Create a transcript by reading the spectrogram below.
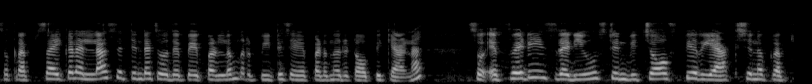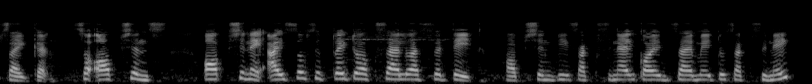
so Krebs cycle എല്ലാ സെറ്റിന്റെ ചോദ്യ പേപ്പറിലും റിപ്പീറ്റ് ചെയ്യപ്പെടുന്ന ഒരു ടോപ്പിക് ആണ് so FAD is reduced in which of the reaction of Krebs cycle so options Option A, isocitrate to oxaloacetate. Option B, succinyl coenzyme to succinate.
